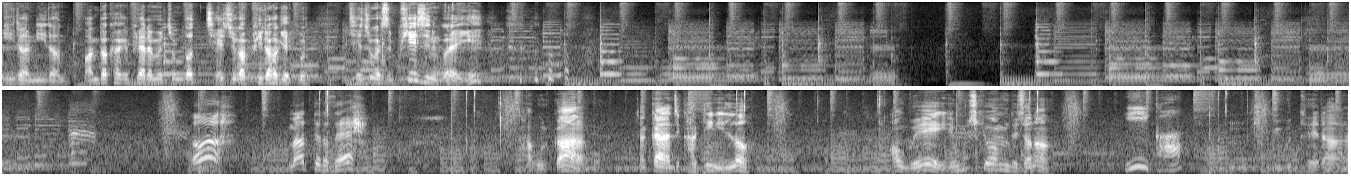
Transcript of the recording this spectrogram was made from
이런 이런. 완벽하게 피하려면 좀 더 재주가 필요하겠군. 재주가 있으면 피해지는 거야 이게? 아 맞대다 ぜ 가볼까? 뭐 잠깐 아직 가긴 일러 아 왜 이제 훔치기만 하면 되잖아 いいか 음, 준비부터 해라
